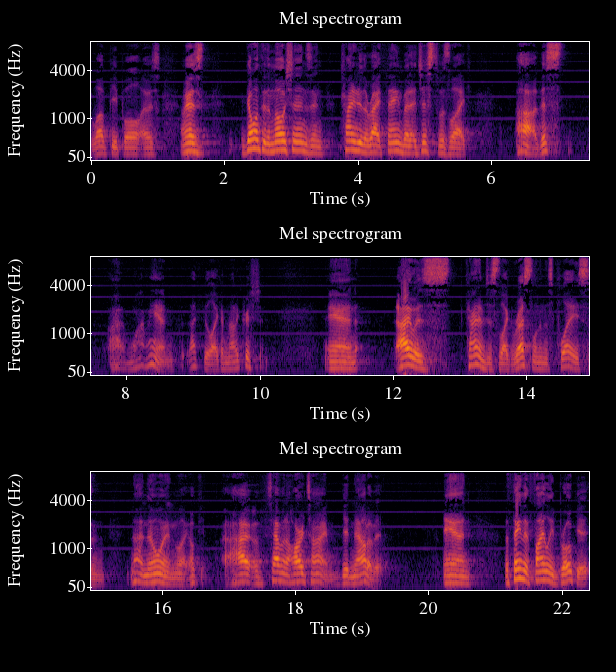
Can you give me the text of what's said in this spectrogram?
love people. I was I mean I was going through the motions and trying to do the right thing, but it just was like, ah, this, ah, man, I feel like I'm not a Christian. And I was kind of just like wrestling in this place and not knowing, like, okay, I was having a hard time getting out of it. And the thing that finally broke it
